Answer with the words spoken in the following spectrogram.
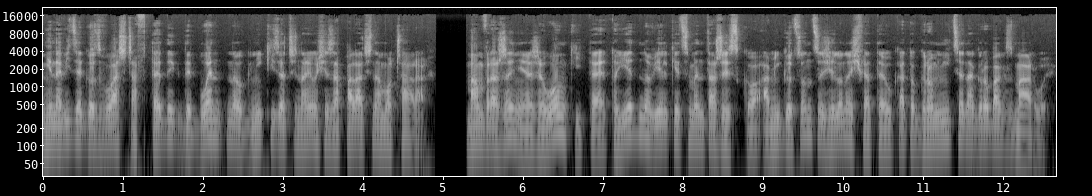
Nienawidzę go zwłaszcza wtedy, gdy błędne ogniki zaczynają się zapalać na moczarach. Mam wrażenie, że łąki te to jedno wielkie cmentarzysko, a migocące zielone światełka to gromnice na grobach zmarłych.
